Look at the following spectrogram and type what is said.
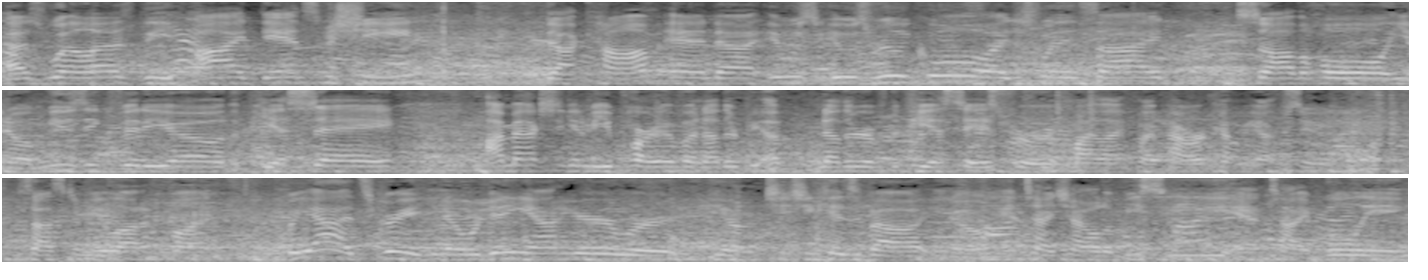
as well as the iDanceMachine.com. And uh, it was it was really cool. I just went inside, saw the whole you know music video, the PSA. I'm actually going to be part of another another of the PSAs for My Life, My Power coming up soon. So that's going to be a lot of fun. But yeah, it's great. You know, we're getting out here. We're you know teaching kids about you know anti-child obesity, anti-bullying,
